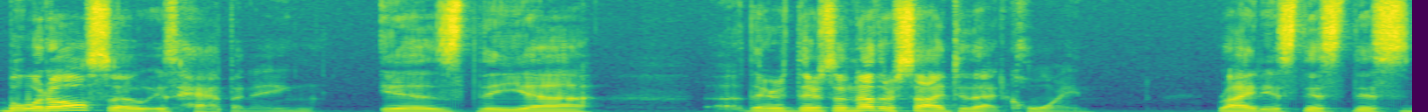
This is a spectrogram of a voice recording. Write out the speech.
But what also is happening is the uh, there, there's another side to that coin, right? It's this this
